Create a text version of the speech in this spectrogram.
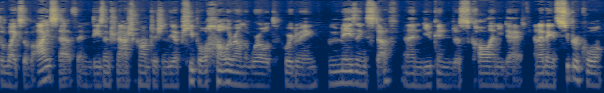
the likes of ISEF and these international competitions, you have people all around the world who are doing amazing stuff and you can just call any day. And I think it's super cool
